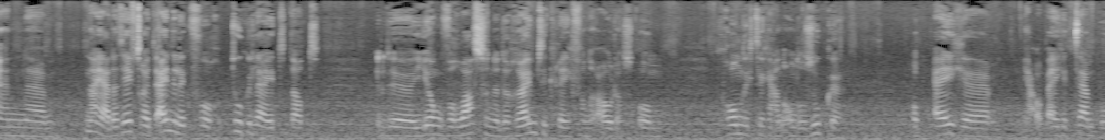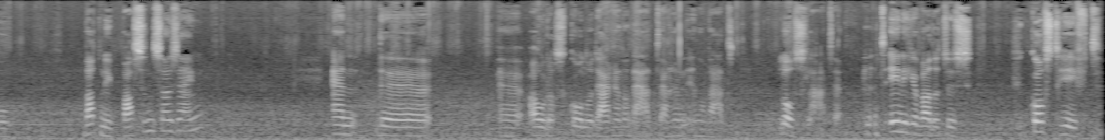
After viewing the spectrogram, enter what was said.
En ehm, nou ja, dat heeft er uiteindelijk voor toegeleid dat de jongvolwassene de ruimte kreeg van de ouders om grondig te gaan onderzoeken op eigen, ja, op eigen tempo wat nu passend zou zijn. En de uh, ouders konden daar inderdaad, daarin inderdaad loslaten. Het enige wat het dus gekost heeft,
